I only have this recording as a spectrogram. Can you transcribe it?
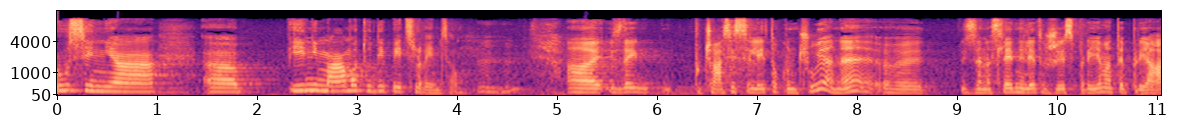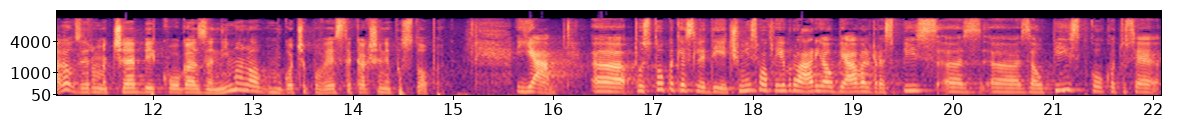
rusinja. Uh, In imamo tudi pet slovencev. Uh -huh. uh, zdaj, počasi se leto končuje, ne? Uh, za naslednje leto že sprejemate prijave, oziroma če bi koga zanimalo, mogoče poveste, kakšen je postopek. Ja, eh, postopek je sledeč. Mi smo februarja objavili razpis eh, eh, za upis, tako kot vse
